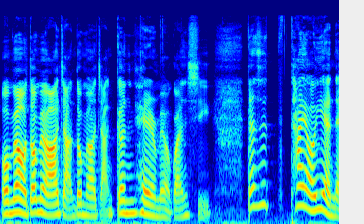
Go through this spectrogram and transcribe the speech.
我没有都没有要讲，都没有讲，跟黑人没有关系。但是他有演呢、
